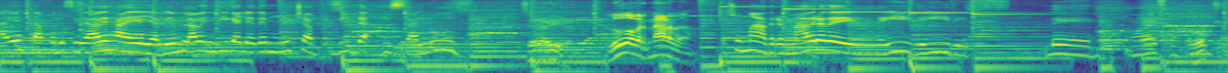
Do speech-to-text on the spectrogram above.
Ahí está, felicidades a ella. Dios la bendiga y le dé mucha vida y salud. Saludo, Bernarda. Su madre, madre de, de, Iris. De. vamos a ver si- Ok.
